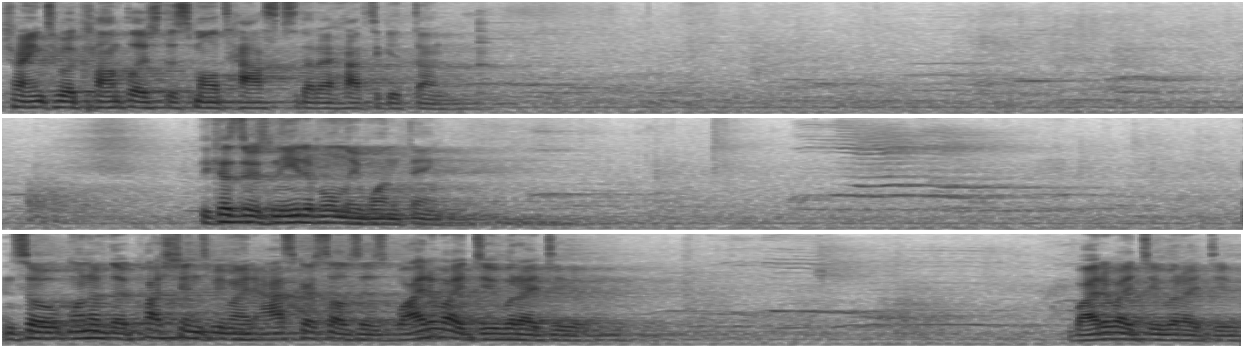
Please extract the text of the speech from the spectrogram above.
trying to accomplish the small tasks that I have to get done. Because there's need of only one thing. And so, one of the questions we might ask ourselves is why do I do what I do? Why do I do what I do?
